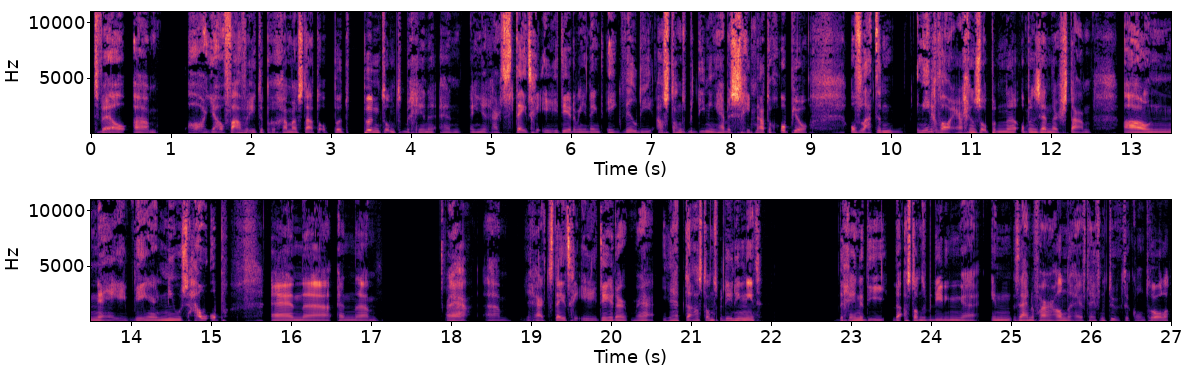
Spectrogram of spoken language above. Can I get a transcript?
Terwijl um, oh, jouw favoriete programma staat op het punt om te beginnen. En, en je raakt steeds geïrriteerd. Want je denkt, ik wil die afstandsbediening hebben. Schiet nou toch op, joh. Of laat hem in ieder geval ergens op een, uh, op een zender staan. Oh nee, weer nieuws. Hou op. En, uh, en um, ja, um, je raakt steeds geïrriteerder. Maar ja, je hebt de afstandsbediening niet degene die de afstandsbediening uh, in zijn of haar handen heeft, heeft natuurlijk de controle.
